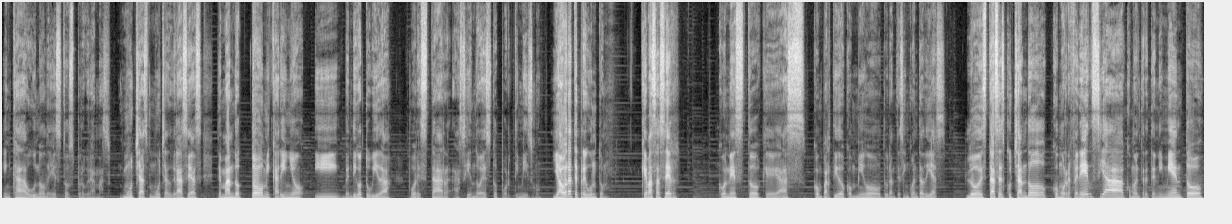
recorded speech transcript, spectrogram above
en cada uno de estos programas. Muchas, muchas gracias. Te mando todo mi cariño y bendigo tu vida por estar haciendo esto por ti mismo. Y ahora te pregunto, ¿qué vas a hacer con esto que has compartido conmigo durante 50 días? ¿Lo estás escuchando como referencia, como entretenimiento,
